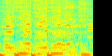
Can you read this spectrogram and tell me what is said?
You my hand.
